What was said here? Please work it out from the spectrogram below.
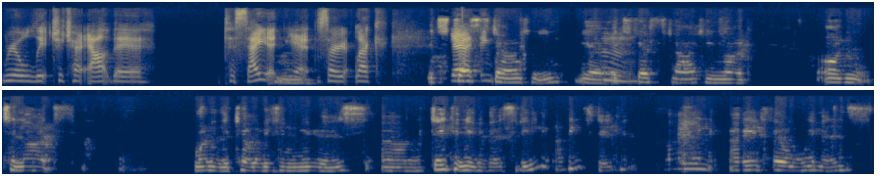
real literature out there to say it Mm. yet so like It's Yeah, just think- starting. Yeah, it's Mm. just starting. Like on tonight's one of the television news, um, Deakin University, I think it's Deakin, playing AFL women's,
